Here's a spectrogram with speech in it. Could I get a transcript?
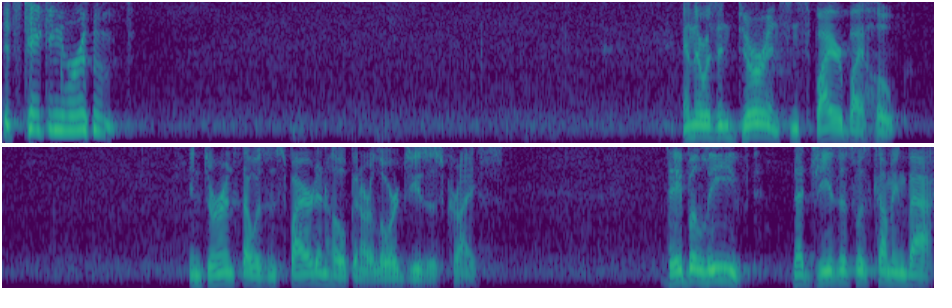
it's taking root. And there was endurance inspired by hope. Endurance that was inspired in hope in our Lord Jesus Christ. They believed that Jesus was coming back.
